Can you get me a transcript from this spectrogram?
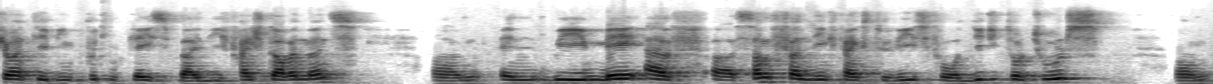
currently being put in place by the French government, um, and we may have uh, some funding thanks to this for digital tools um,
